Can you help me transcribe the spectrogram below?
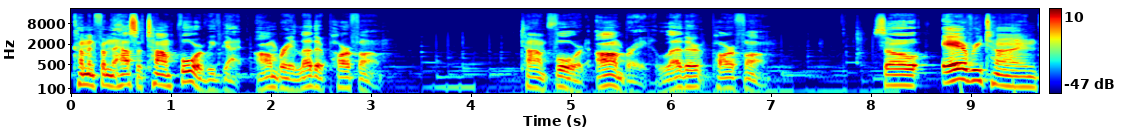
coming from the House of Tom Ford, we've got Ombre Leather Parfum. Tom Ford Ombre Leather Parfum. So every time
